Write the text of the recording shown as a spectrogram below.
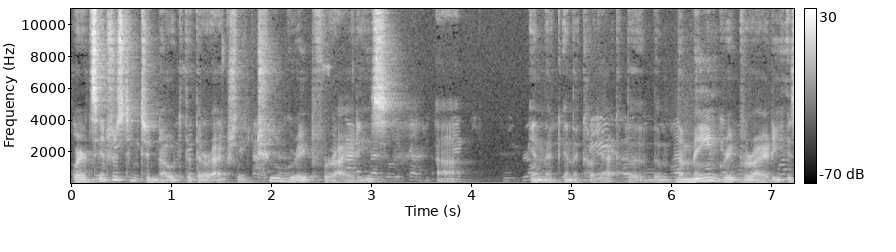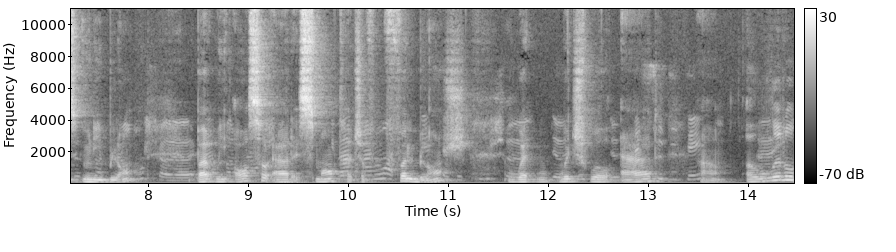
where it's interesting to note that there are actually two grape varieties uh, in the in the cognac. The, the, the, main grape variety is Ugni Blanc, but we also add a small touch of Folle Blanche, which will add um, a little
